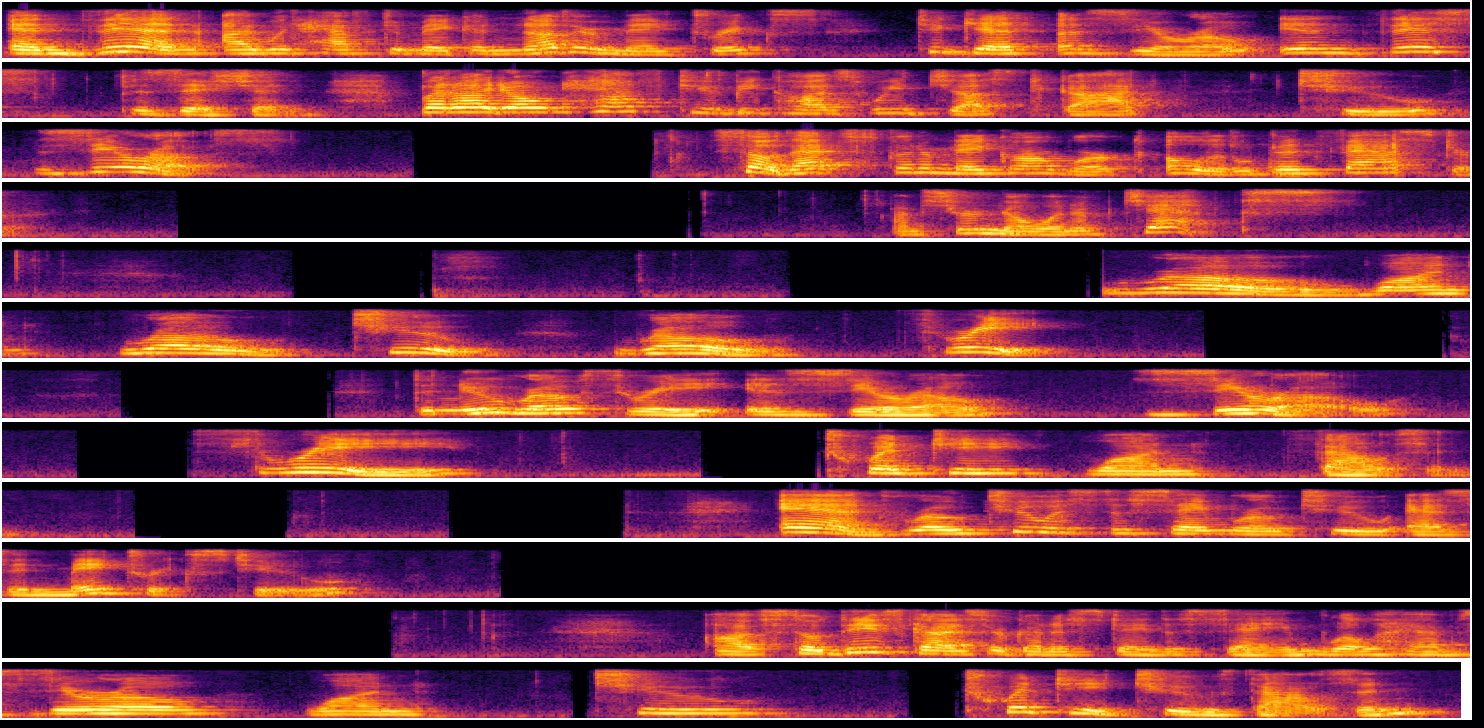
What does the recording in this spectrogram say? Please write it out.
And then I would have to make another matrix to get a zero in this position. But I don't have to because we just got two zeros. So that's going to make our work a little bit faster. I'm sure no one objects. Row one, row two, row three. The new row three is zero, zero, three, 21,000. And row two is the same row two as in matrix two. Uh, so these guys are going to stay the same. We'll have 0, 1, 2, 22,000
